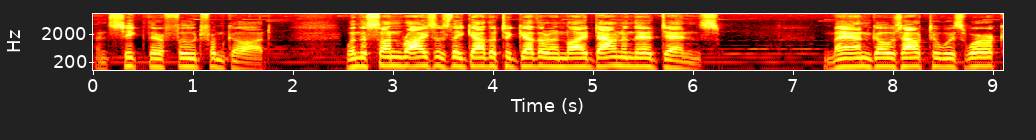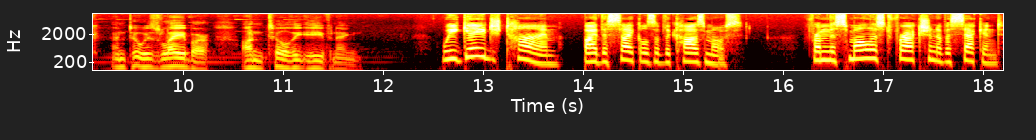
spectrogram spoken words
and seek their food from God. When the sun rises, they gather together and lie down in their dens. Man goes out to his work and to his labor until the evening. We gauge time by the cycles of the cosmos. From the smallest fraction of a second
